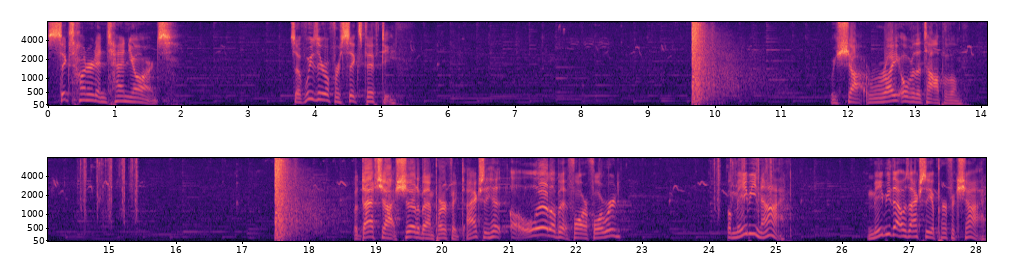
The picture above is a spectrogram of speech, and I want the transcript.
610 yards. So if we zero for 650, We shot right over the top of him. But that shot should have been perfect. I actually hit a little bit far forward. But maybe not. Maybe that was actually a perfect shot.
